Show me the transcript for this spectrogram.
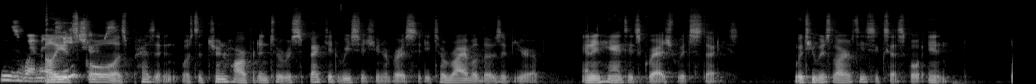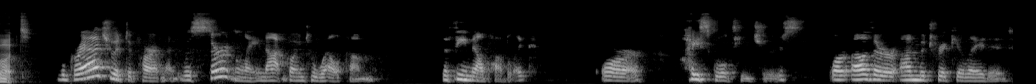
these women Eliot's teachers. goal as president was to turn Harvard into a respected research university to rival those of Europe and enhance its graduate studies, which he was largely successful in. But the graduate department was certainly not going to welcome the female public or high school teachers or other unmatriculated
